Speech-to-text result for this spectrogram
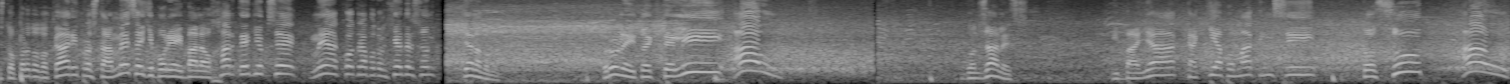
στο πρώτο δοκάρι προς τα μέσα. Είχε πορεία η μπάλα. Ο Χάρτ έδιωξε νέα κόντρα από τον Χέντερσον. Για να δούμε. Ρούνεϊ το εκτελεί. Αου! Γκονζάλες. Η παλιά, κακή απομάκρυνση. Το σουτ. Out.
